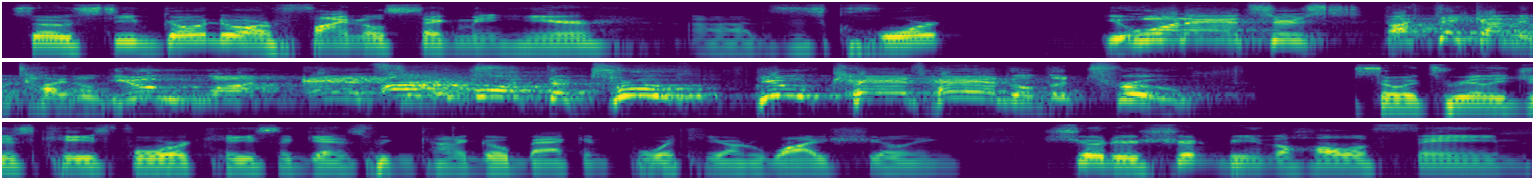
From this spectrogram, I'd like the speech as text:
So, Steve, going to our final segment here. Uh, this is court. You want answers? I think I'm entitled. You want answers? I want the truth. You can't handle the truth so it's really just case for, case against. We can kind of go back and forth here on why Schilling should or shouldn't be in the Hall of Fame.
